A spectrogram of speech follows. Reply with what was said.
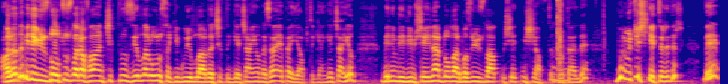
Arada bir de %30'lara falan çıktığınız yıllar olursa ki bu yıllarda çıktı. Geçen yıl mesela epey yaptık. Yani geçen yıl benim dediğim şeyler dolar bazı %60-70 yaptı totalde. Bu müthiş getiridir ve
